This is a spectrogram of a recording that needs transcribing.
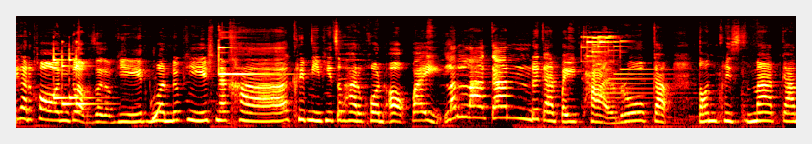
วัสดีค่ะทุกคนกลับมาเจอกับพีทวันด้วยพีชนะคะ คลิปนี้พีชจะพาทุกคนออกไปลันลากัน ด้วยการไปถ่ายรูปกับต้นคริสต์มาสการ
